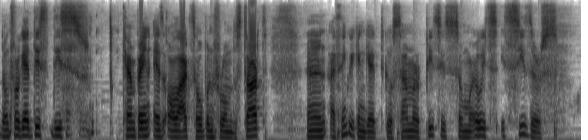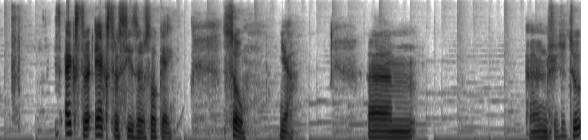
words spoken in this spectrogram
Don't forget this this campaign has all acts open from the start and I think we can get Gossamer pieces somewhere. Oh, it's, it's scissors. It's extra, extra scissors. Okay. So, yeah. Um, and 52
